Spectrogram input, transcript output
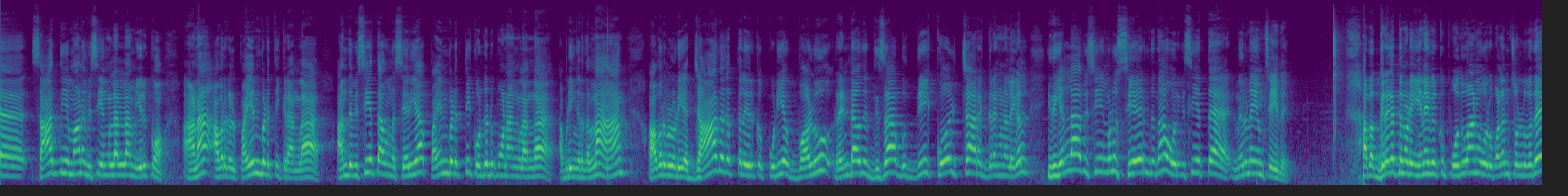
சாத்தியமான விஷயங்களெல்லாம் இருக்கும். ஆனால் அவர்கள் பயன்படுத்திக்கிறாங்களா? அந்த விஷயத்தை அவங்க சரியாக பயன்படுத்தி கொண்டுட்டு போனாங்களாங்க அப்படிங்கிறதெல்லாம் அவர்களுடைய ஜாதகத்தில் இருக்கக்கூடிய வலு ரெண்டாவது திசா புத்தி கோல்சார கிரக நிலைகள் இது எல்லா விஷயங்களும் சேர்ந்து தான் ஒரு விஷயத்தை நிர்ணயம் செய்யுது. அப்போ கிரகத்தினுடைய இணைவிற்கு பொதுவான ஒரு பலன் சொல்லுவது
